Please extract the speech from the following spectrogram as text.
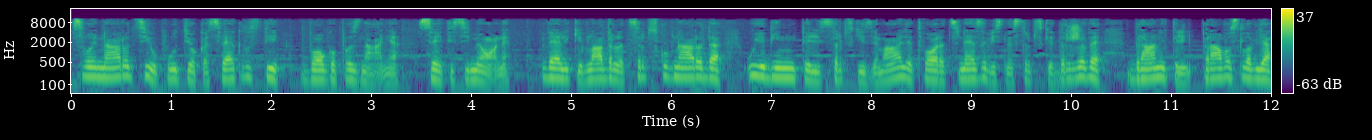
Svoj narod si uputio ka svetlosti bogopoznanja, Sveti Simeone veliki vladalac srpskog naroda, ujedinitelj srpskih zemalja, tvorac nezavisne srpske države, branitelj pravoslavlja,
